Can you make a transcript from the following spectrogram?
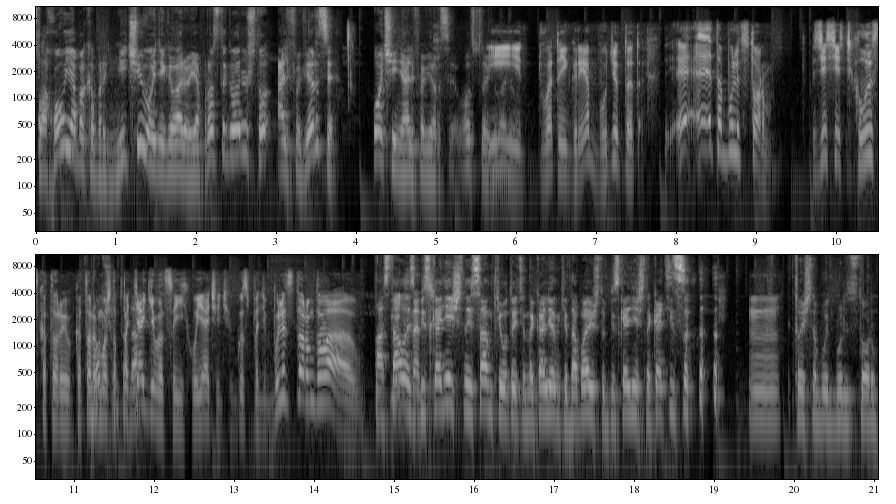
Плохого я пока про ничего не говорю. Я просто говорю, что альфа-версия очень альфа-версия. Вот что я говорю. И в этой игре будет это... э, Это Bulletstorm. Здесь есть хлыст, который, который можно общем-то, да. подтягиваться и хуячить. Господи, Bulletstorm 2. Осталось Я знаю, бесконечные санки вот эти на коленке добавить, чтобы бесконечно катиться. м, Точно будет Bulletstorm.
